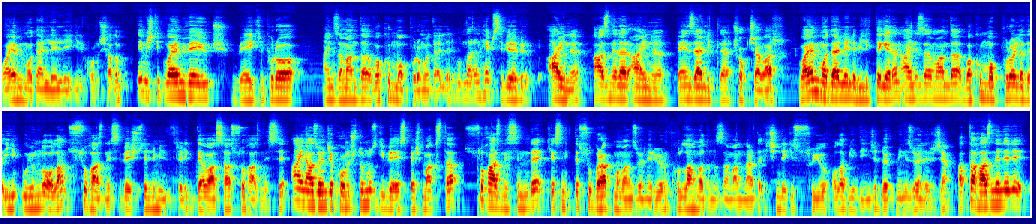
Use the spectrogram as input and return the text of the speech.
Xiaomi modelleriyle ilgili konuşalım. Demiştik Xiaomi V3, V2 Pro, aynı zamanda Vacuum Mop Pro modelleri. Bunların hepsi birebir aynı. Hazneler aynı, benzerlikler çokça var. Xiaomi modelleriyle birlikte gelen aynı zamanda Vacuum Mop Pro ile de iyi uyumlu olan su haznesi. 550 mililitrelik devasa su haznesi. Aynı az önce konuştuğumuz gibi S5 Max'ta su haznesinde kesinlikle su bırakmamanızı öneriyorum. Kullanmadığınız zamanlarda içindeki suyu olabildiğince dökmenizi önereceğim. Hatta hazneleri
